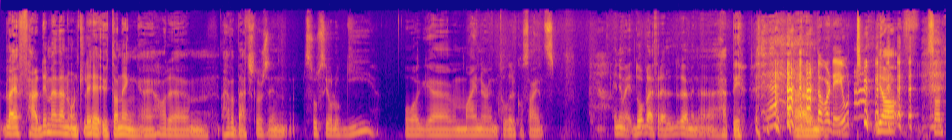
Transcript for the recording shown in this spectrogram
ble jeg ferdig med den ordentlige utdanning. Jeg har um, I have a bachelor's in sosiologi og uh, minor in political science. Anyway, Da ble foreldrene mine happy. Da var det gjort. Ja, sant?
